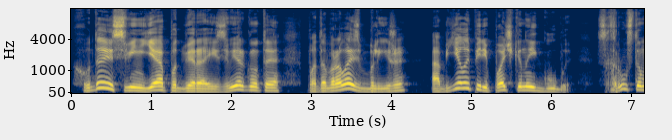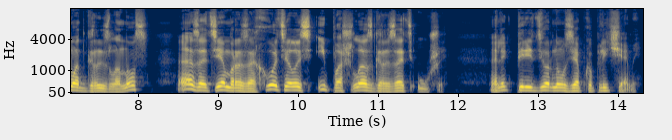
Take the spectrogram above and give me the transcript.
Худая свинья, подбирая извергнутая, подобралась ближе, объела перепачканные губы, с хрустом отгрызла нос, а затем разохотилась и пошла сгрызать уши. Олег передернул зябко плечами,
